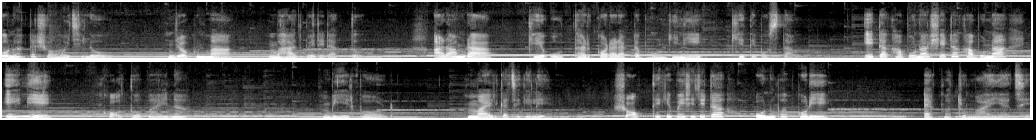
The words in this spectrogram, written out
কোনো একটা সময় ছিল যখন মা ভাত বেড়ে ডাকত। আর আমরা খেয়ে উদ্ধার করার একটা ভঙ্গি নিয়ে খেতে বসতাম। এটা খাব না, সেটা খাব না, এই নিয়ে কত পাই না বিয়ের পর মায়ের কাছে গেলে সব থেকে বেশি যেটা অনুভব করি একমাত্র মাই আছে,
